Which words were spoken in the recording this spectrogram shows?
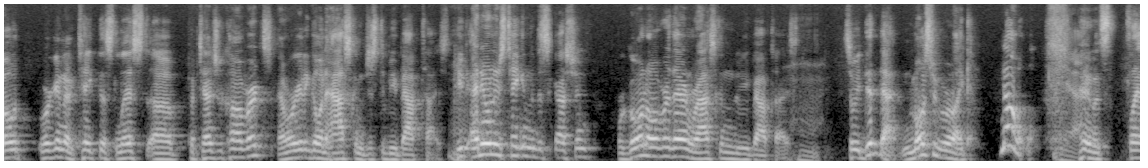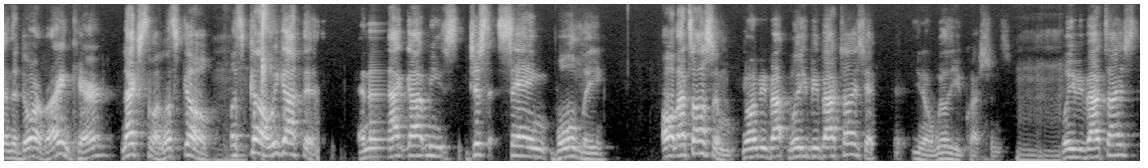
go, we're going to take this list of potential converts and we're going to go and ask them just to be baptized. Pe- Anyone who's taking the discussion, we're going over there and we're asking them to be baptized. Mm. So we did that. And most people were like, no. Yeah. And it would slam the door, but I didn't care. Next one, let's go. Let's go. We got this. And then that got me just saying boldly, oh, that's awesome. You want to be, ba- will you be baptized? Yeah. You know, will you questions. Mhm. Will you be baptized?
